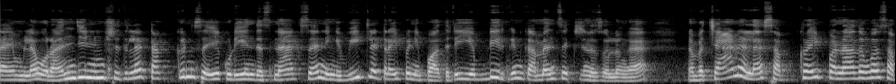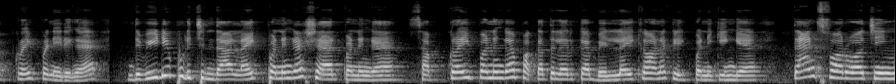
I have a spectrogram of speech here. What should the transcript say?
டைமில் ஒரு அஞ்சு நிமிஷத்தில் டக்குன்னு செய்யக்கூடிய இந்த ஸ்நாக்ஸை நீங்கள் வீட்டில் ட்ரை பண்ணி பார்த்துட்டு எப்படி இருக்குன்னு கமெண்ட் செக்ஷனில் சொல்லுங்கள் நம்ம சேனலை சப்ஸ்கிரைப் பண்ணாதவங்க சப்ஸ்கிரைப் பண்ணிடுங்க. இந்த வீடியோ பிடிச்சிருந்தா லைக் பண்ணுங்கள் ஷேர் பண்ணுங்கள் சப்ஸ்கிரைப் பண்ணுங்கள் பக்கத்தில் இருக்க பெல் ஐக்கானை கிளிக் பண்ணிக்கிங்க. தேங்க்ஸ் ஃபார் வாட்சிங்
